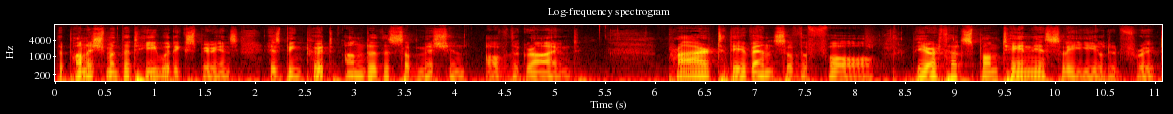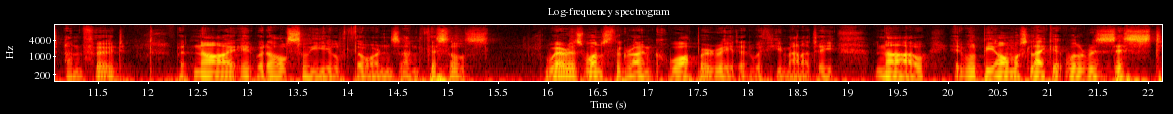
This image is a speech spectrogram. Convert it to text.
The punishment that he would experience is being put under the submission of the ground. Prior to the events of the fall, the earth had spontaneously yielded fruit and food, but now it would also yield thorns and thistles. Whereas once the ground cooperated with humanity, now it will be almost like it will resist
